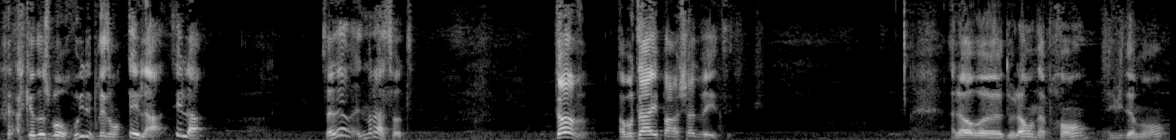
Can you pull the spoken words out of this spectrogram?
Akadosh Baruch il est présent et là, et là. Ça a l'air, en malasot. Tov, Parashat. Alors euh, de là, on apprend évidemment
